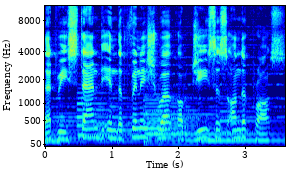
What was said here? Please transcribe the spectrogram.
that we stand in the finished work of Jesus on the cross.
